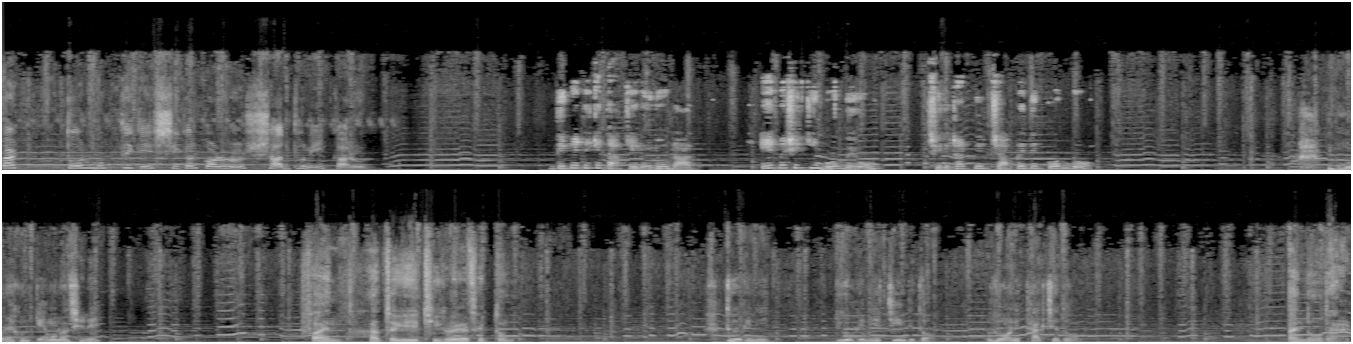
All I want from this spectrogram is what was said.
বাট তোর মুখ থেকে স্বীকার করানোর সাধ্য নেই কারোর। দীপের দিকে তাকিয়ে রইল রাত। এর বেশি কি বলবে ও? ছেলেটার পিঠ চাপড়ে দিয়ে পড়ল ভোর এখন কেমন আছে রে? ফাইন হাতটা কি ঠিক হয়ে গেছে একদম? তুই ওকে নিয়ে তুই ওকে নিয়ে চিন্তিত? রনি থাকছে তো? আই নো দ্যাট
